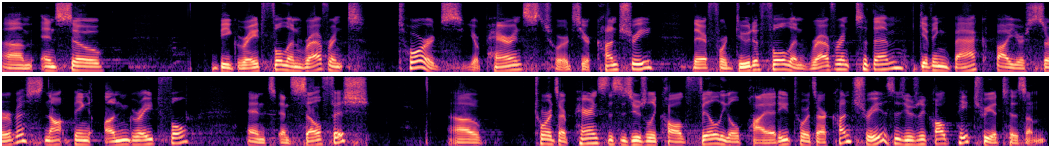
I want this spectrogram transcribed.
Um, and so, be grateful and reverent towards your parents, towards your country. Therefore, dutiful and reverent to them, giving back by your service, not being ungrateful and, and selfish. Uh, towards our parents, this is usually called filial piety. Towards our country, this is usually called patriotism.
